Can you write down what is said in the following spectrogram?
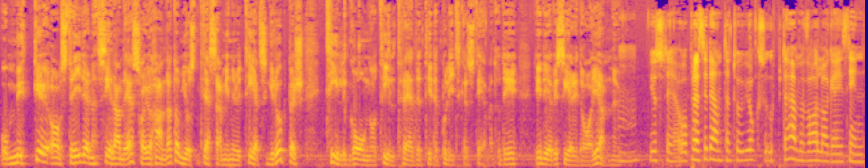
Och mycket av striden sedan dess har ju handlat om just dessa minoritetsgruppers tillgång och tillträde till det politiska systemet. Och det, det är det vi ser idag igen nu. Mm. just det. Och presidenten tog ju också upp det här med vallagar i sin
